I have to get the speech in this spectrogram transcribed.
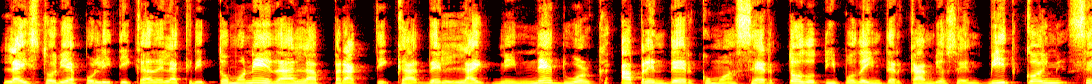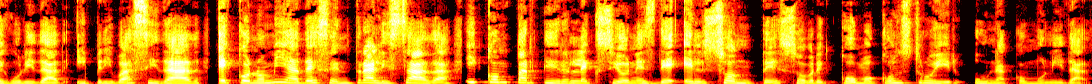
la historia política de la criptomoneda, la práctica del Lightning Network, aprender cómo hacer todo tipo de intercambios en Bitcoin, seguridad y privacidad, economía descentralizada y compartir lecciones de El Sonte sobre cómo construir una comunidad.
